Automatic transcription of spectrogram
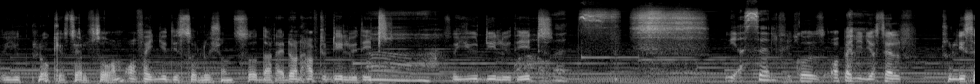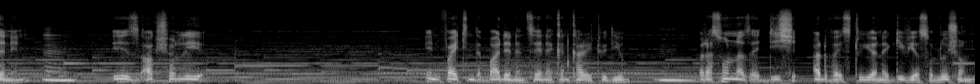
So you cloak yourself. So I'm offering you this solution so that I don't have to deal with it. Ah, So you deal with it. that's we are selfish. Because opening yourself to listening Mm. is actually inviting the burden and saying, I can carry it with you. Mm. But as soon as I dish advice to you and I give you a solution,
